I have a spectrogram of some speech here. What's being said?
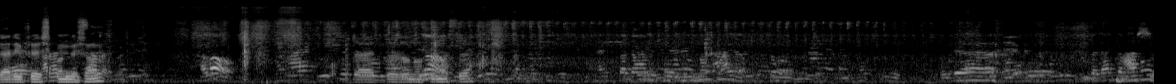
গাড়ি ফ্রেশ কন্ডিশন টায়ারটারও নতুন আছে আসে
